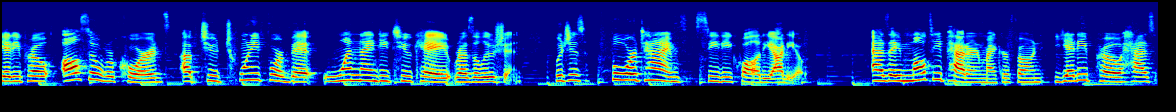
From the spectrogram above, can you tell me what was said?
Yeti Pro also records up to 24-bit 192K resolution, which is four times CD quality audio. As a multi-pattern microphone, Yeti Pro has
